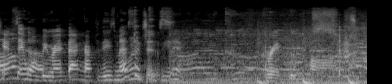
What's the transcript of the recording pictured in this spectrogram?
tips, and we'll be right back after these messages. Great coupons.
